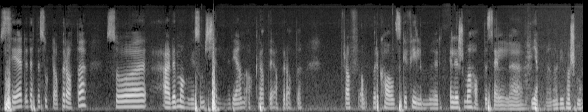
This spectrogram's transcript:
ser dette sorte apparatet, så er det mange som kjenner igjen akkurat det apparatet. Fra amerikanske filmer, eller som har hatt det selv eh, hjemme når de var små.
